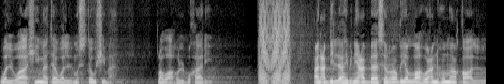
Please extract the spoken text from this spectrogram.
والواشمة والمستوشمة. رواه البخاري. عن عبد الله بن عباس رضي الله عنهما قال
